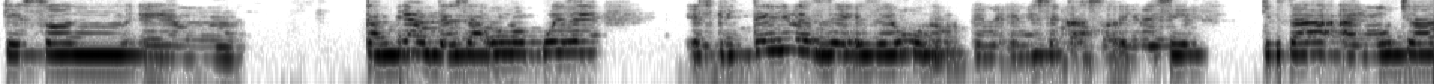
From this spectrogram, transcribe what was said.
que son em, cambiantes. O sea, uno puede, el criterio es de, es de uno en, en, ese caso. Es decir, quizá hay muchas,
